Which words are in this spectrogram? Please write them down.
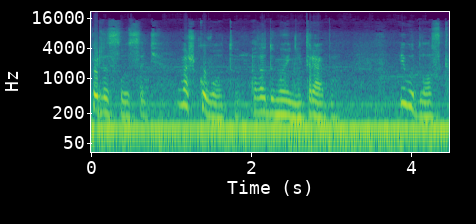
пилесосить, важкувато, але думаю, ні, треба. І, будь ласка.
